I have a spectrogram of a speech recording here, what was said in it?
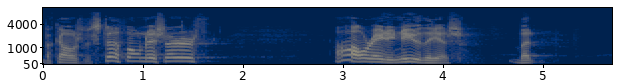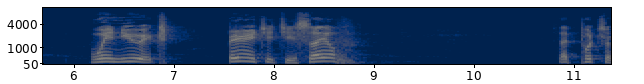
Because the stuff on this earth, I already knew this, but when you experience it yourself, that puts a,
